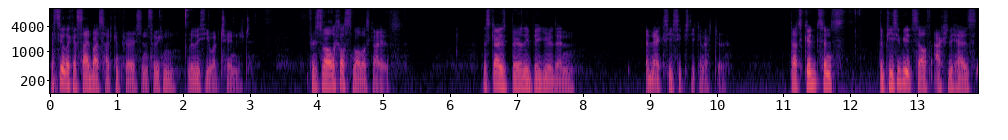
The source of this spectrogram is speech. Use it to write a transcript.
Let's do like a side-by-side -side comparison so we can really see what changed. First of all, look how small this guy is. This guy is barely bigger than an XC60 connector. That's good since the PCB itself actually has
